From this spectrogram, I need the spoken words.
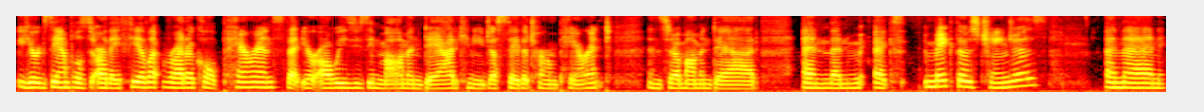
your examples are they theoretical parents that you're always using mom and dad? Can you just say the term parent instead of mom and dad? And then ex- make those changes. And then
